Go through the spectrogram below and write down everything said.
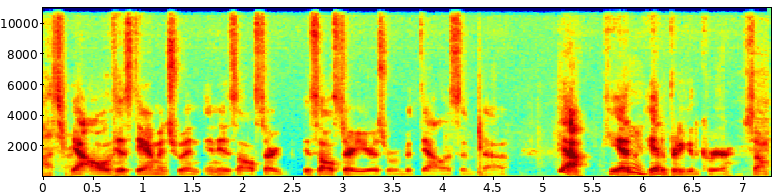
oh, right. yeah, all of his damage when in his all star his all star years were with Dallas, and uh, yeah, he had Hmm. he had a pretty good career. So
